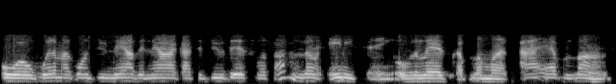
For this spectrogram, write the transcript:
Or what am I going to do now that now I got to do this? Well, if I haven't learned anything over the last couple of months, I have learned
